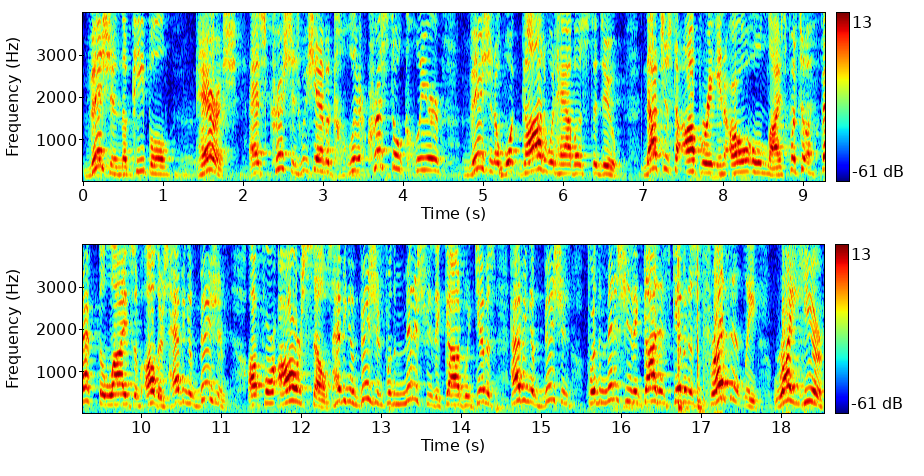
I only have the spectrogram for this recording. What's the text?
vision, the people perish. As Christians, we should have a clear, crystal clear vision of what God would have us to do. Not just to operate in our own lives, but to affect the lives of others, having a vision uh, for ourselves, having a vision for the ministry that God would give us, having a vision for the ministry that God has given us presently, right here,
